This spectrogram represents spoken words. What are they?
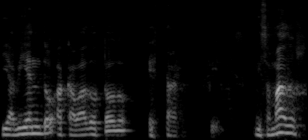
y habiendo acabado todo, estar firmes. Mis amados,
